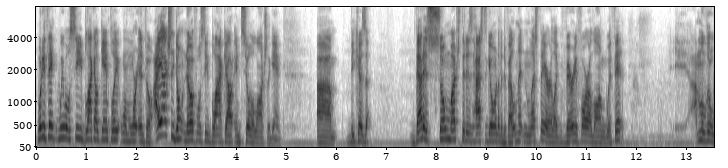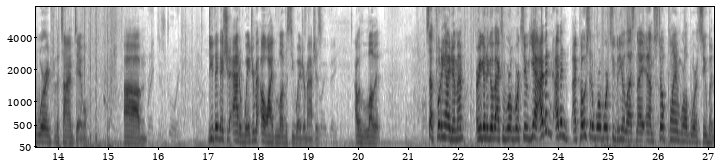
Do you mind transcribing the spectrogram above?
What do you think? We will see Blackout gameplay or more info? I actually don't know if we'll see Blackout until the launch of the game. Um, because that is so much that is, has to go into the development unless they are like very far along with it. I'm a little worried for the timetable. Um, do you think they should add wager match? Oh, I'd love to see wager matches. I would love it. What's up, Footy? How you doing, man? Are you gonna go back to World War II? Yeah, I've been, I've been, I posted a World War II video last night, and I'm still playing World War II. But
